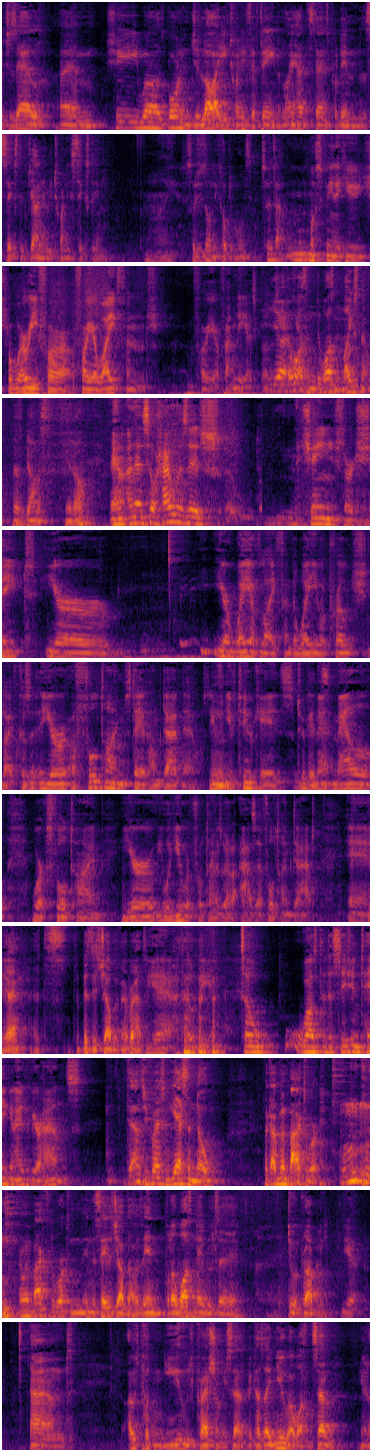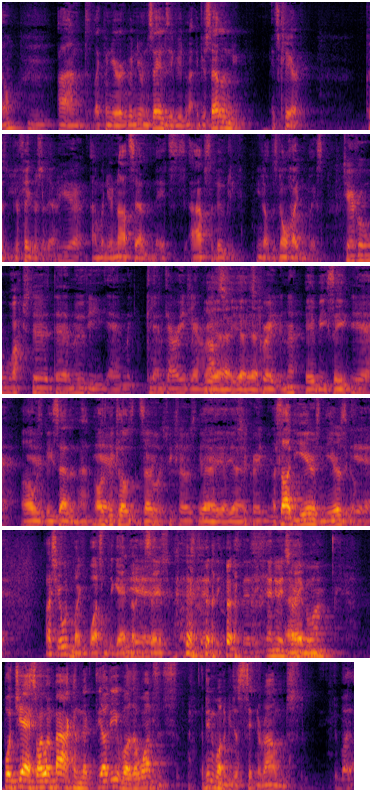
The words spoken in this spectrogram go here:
which is Elle, um, she was born in July 2015, and I had the stents put in on the 6th of January 2016. Right. So she's only a couple of months. So that must have been a huge worry for, for your wife and for your family, I suppose. Yeah, it wasn't. It wasn't nice. Now, let's be honest. You know. Um, and then, so how has it changed or shaped your your way of life and the way you approach life because you're a full time stay at home dad now. So you've, Mm. you've two kids. Two kids. Mel works full time. You're well, you work full time as well as a full time dad. Um, Yeah, it's the busiest job I've ever had. Yeah, totally. so, was the decision taken out of your hands? To answer your question, yes and no. Like I went back to work. I went back to the work in, in the sales job that I was in, but I wasn't able to do it properly. Yeah. and I was putting huge pressure on myself because I knew I wasn't selling, you know. And like when you're when you're in sales, if you're not, if you're selling, it's clear because your figures are there. Yeah. And when you're not selling, it's absolutely you know there's no hiding place. Do you ever watch the, the movie um, Glenn Gary, Glen Ross? Yeah, yeah, yeah. It's great, isn't it? ABC. Yeah. Always yeah. be selling, huh? Always Yeah. be closing. Sorry. Always be closing. Yeah, yeah, yeah. It's a great movie. I saw it years and years ago. Yeah. Actually, I wouldn't mind watching it again. Like yeah. you say it. Anyway, sorry, go Um, on. But yeah, so I went back, and like, the idea was I wanted, I didn't want to be just sitting around.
